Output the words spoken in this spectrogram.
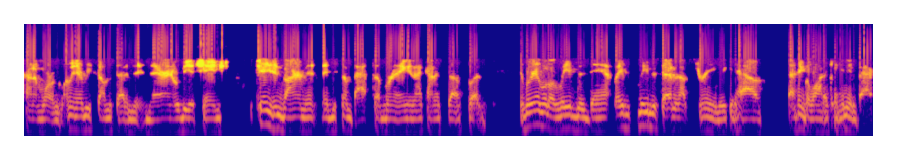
kind of more. I mean, there'd be some sediment in there, and it would be a changed changed environment, maybe some bathtub ring and that kind of stuff. But if we're able to leave the dam, leave the sediment upstream, we could have, I think, a lot of canyon back.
